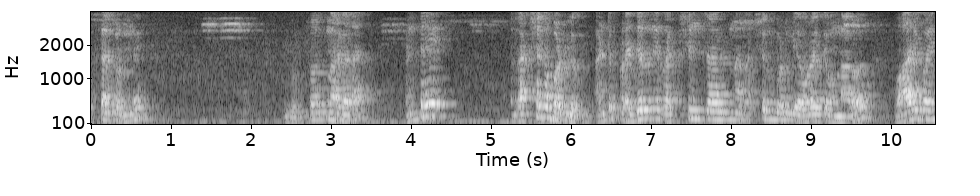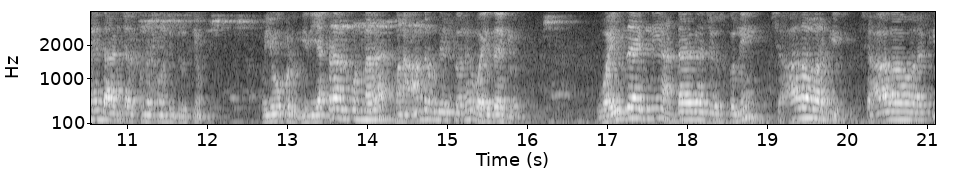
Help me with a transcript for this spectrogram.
ఒకసారి చూడండి. చూస్తున్నారు కదా? అంటే రక్షక భటులు అంటే ప్రజల్ని రక్షించాల్సిన రక్షక భటులు ఎవరైతే ఉన్నారో వారిపైనే దాడి చేస్తున్నటువంటి దృశ్యం. యువకుడు. ఇది ఎక్కడ అనుకుంటున్నారా? మన ఆంధ్రప్రదేశ్లోనే వైజాగ్లో. వైజాగ్ని అడ్డాగా చేసుకుని చాలా వరకు చాలా వరకు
